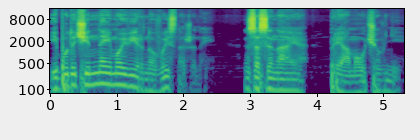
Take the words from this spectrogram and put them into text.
і, будучи неймовірно виснажений, засинає прямо у човні.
